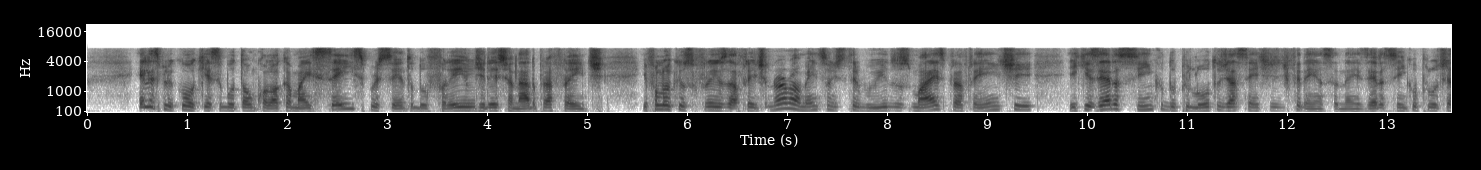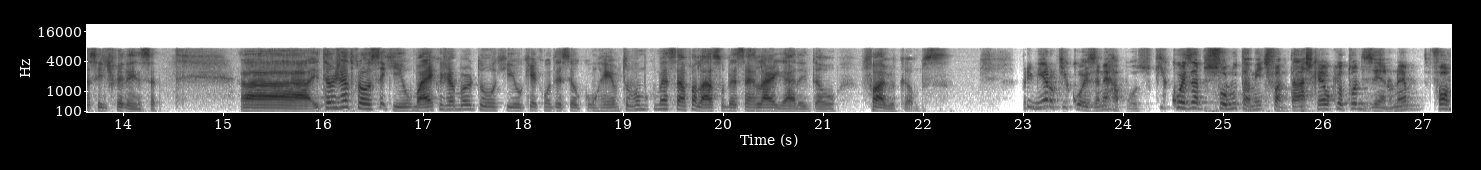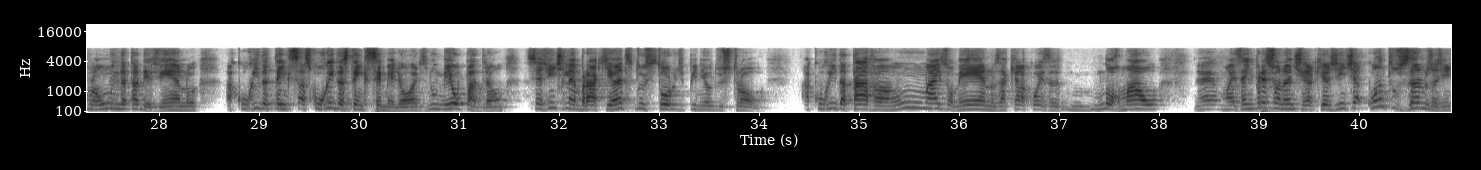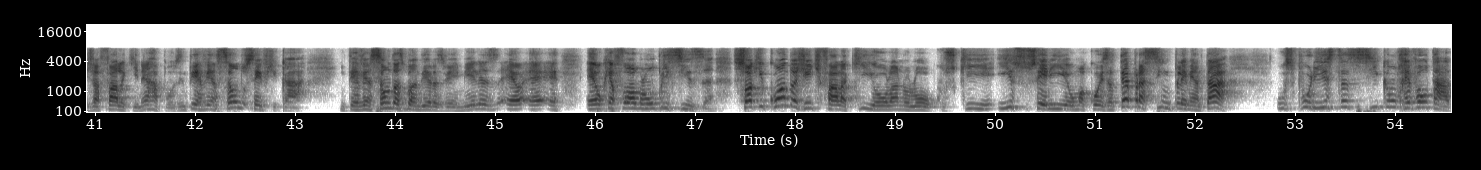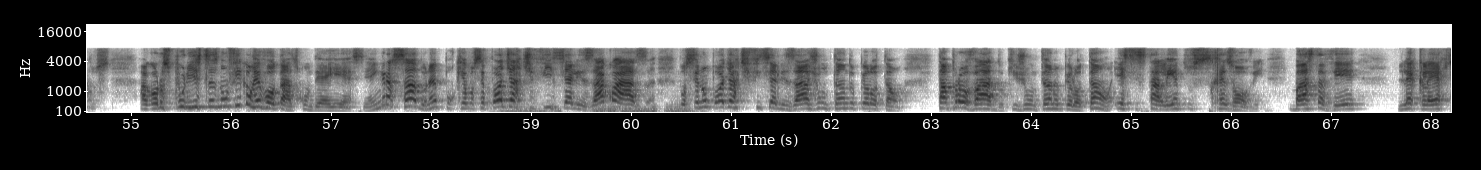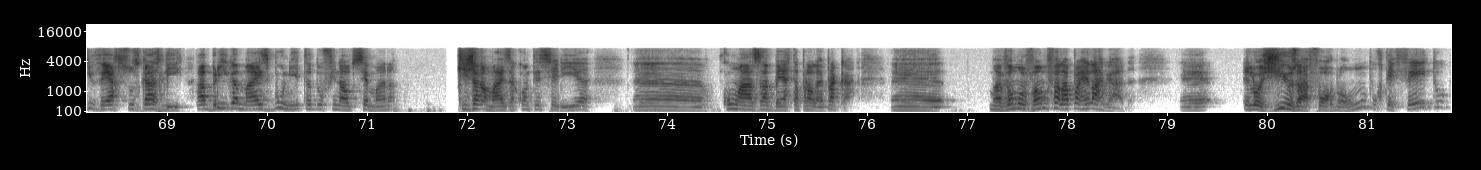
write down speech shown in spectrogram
Ele explicou que esse botão coloca mais 6% do freio direcionado para frente e falou que os freios da frente normalmente são distribuídos mais para frente e que 0,5 do piloto já sente diferença, né? 0,5 o piloto já sente diferença. Ah, então já trouxe aqui, o Michael já abordou aqui o que aconteceu com o Hamilton. Vamos começar a falar sobre essa largada então, Fábio Campos. Primeiro, que coisa, né, Raposo? Que coisa absolutamente fantástica, é o que eu estou dizendo, né? Fórmula 1 ainda está devendo, a corrida tem que, as corridas têm que ser melhores, no meu padrão. Se a gente lembrar que antes do estouro de pneu do Stroll, a corrida estava um mais ou menos, aquela coisa normal, né? Mas é impressionante que a gente, há quantos anos a gente já fala aqui, né, Raposo? Intervenção do safety car, intervenção das bandeiras vermelhas é, é, é, é o que a Fórmula 1 precisa. Só que quando a gente fala aqui, ou lá no Loucos, que isso seria uma coisa até para se implementar, os puristas ficam revoltados. Agora, os puristas não ficam revoltados com o DRS. É engraçado, né? Porque você pode artificializar com a asa. Você não pode artificializar juntando o pelotão. Está provado que juntando o pelotão, esses talentos resolvem. Basta ver Leclerc versus Gasly, a briga mais bonita do final de semana, que jamais aconteceria uh, com asa aberta para lá e para cá. Uh, mas vamos, vamos falar para a relargada. Uh, elogios à Fórmula 1 por ter feito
